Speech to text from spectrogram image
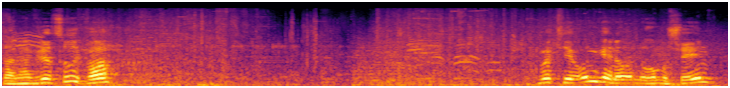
Dann halt wieder zurück, wa? Ich möchte hier ungern unten rumstehen.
